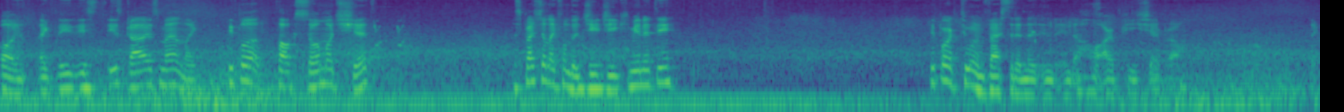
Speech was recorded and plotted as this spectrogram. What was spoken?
boy, like these these- these guys, man, like people talk so much shit. Especially like from the GG community. People are too invested in the, in, in the whole RP shit, bro. Like,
